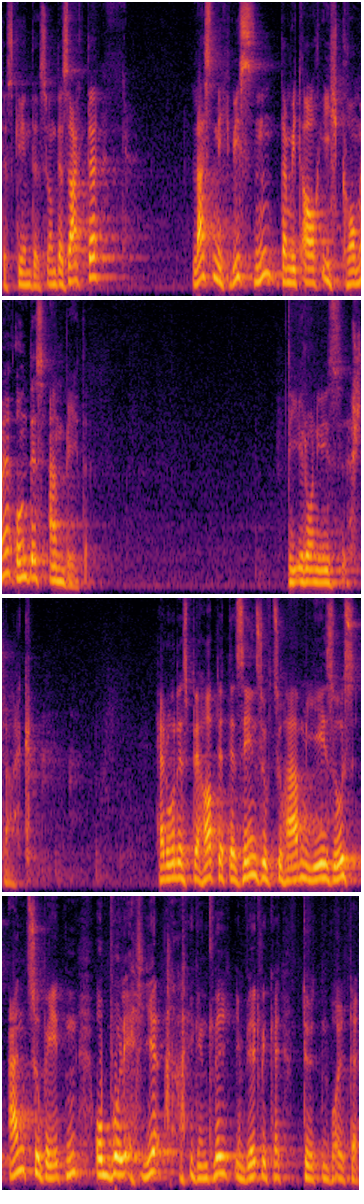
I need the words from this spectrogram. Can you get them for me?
des Kindes. Und er sagte, lass mich wissen, damit auch ich komme und es anbete. Die Ironie ist stark. Herodes behauptete, Sehnsucht zu haben, Jesus anzubeten, obwohl er hier eigentlich in Wirklichkeit töten wollte.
